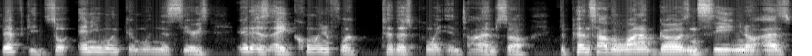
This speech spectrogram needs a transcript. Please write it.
50. So anyone can win this series. It is a coin flip to this point in time. So depends how the lineup goes and see, you know, as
